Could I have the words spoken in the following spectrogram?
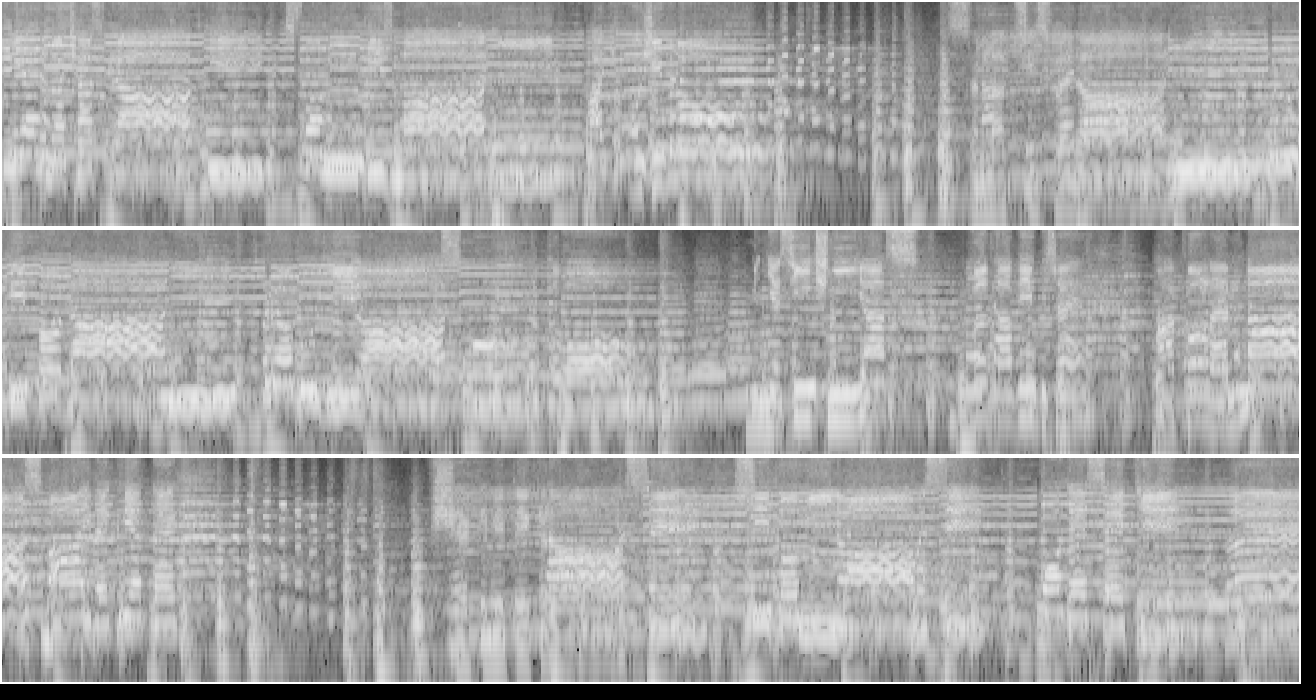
jen na čas krátký, vzpomínky z mládí, ať oživnou. Snad při shledání, ruky podání, probudí lásku tvou. Měsíční jas, vltavý břeh a kolem nás máj ve květech. Všechny ty krásy připomínám si po deseti letech.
